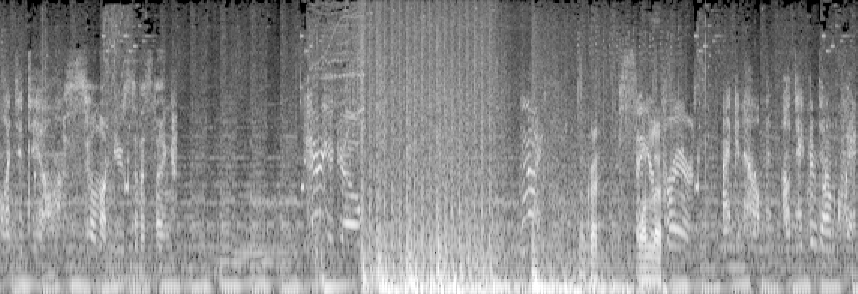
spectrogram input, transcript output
What to do? Still not used to this thing. Here you go. Nice. Okay, Say one left. prayers. I can help. I'll take them down quick.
